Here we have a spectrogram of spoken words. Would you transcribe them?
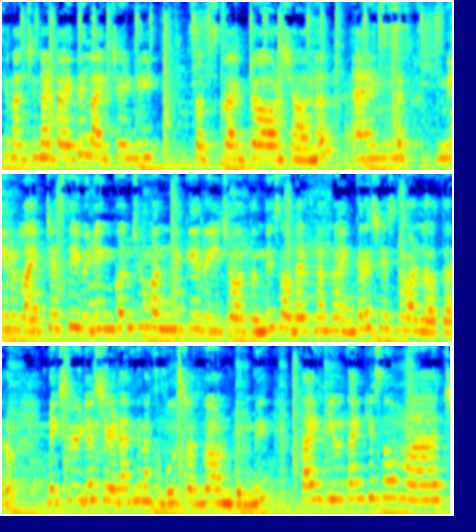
మీకు నచ్చినట్టయితే లైక్ చేయండి subscribe to our channel. And మీరు లైక్ చేస్తే ఈ వీడియో ఇంకొంచెం మందికి రీచ్ అవుతుంది సో దట్ నన్ను ఎంకరేజ్ చేసిన వాళ్ళు అవుతారు. నెక్స్ట్ వీడియోస్ చేయడానికి నాకు బూస్టప్గా ఉంటుంది. Thank you thank you so much.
